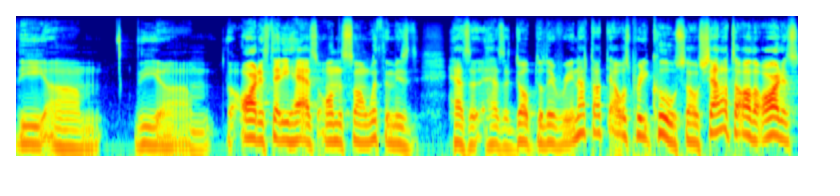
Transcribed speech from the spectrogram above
the um, the um, the artist that he has on the song with him is has a has a dope delivery, and I thought that was pretty cool. So shout out to all the artists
